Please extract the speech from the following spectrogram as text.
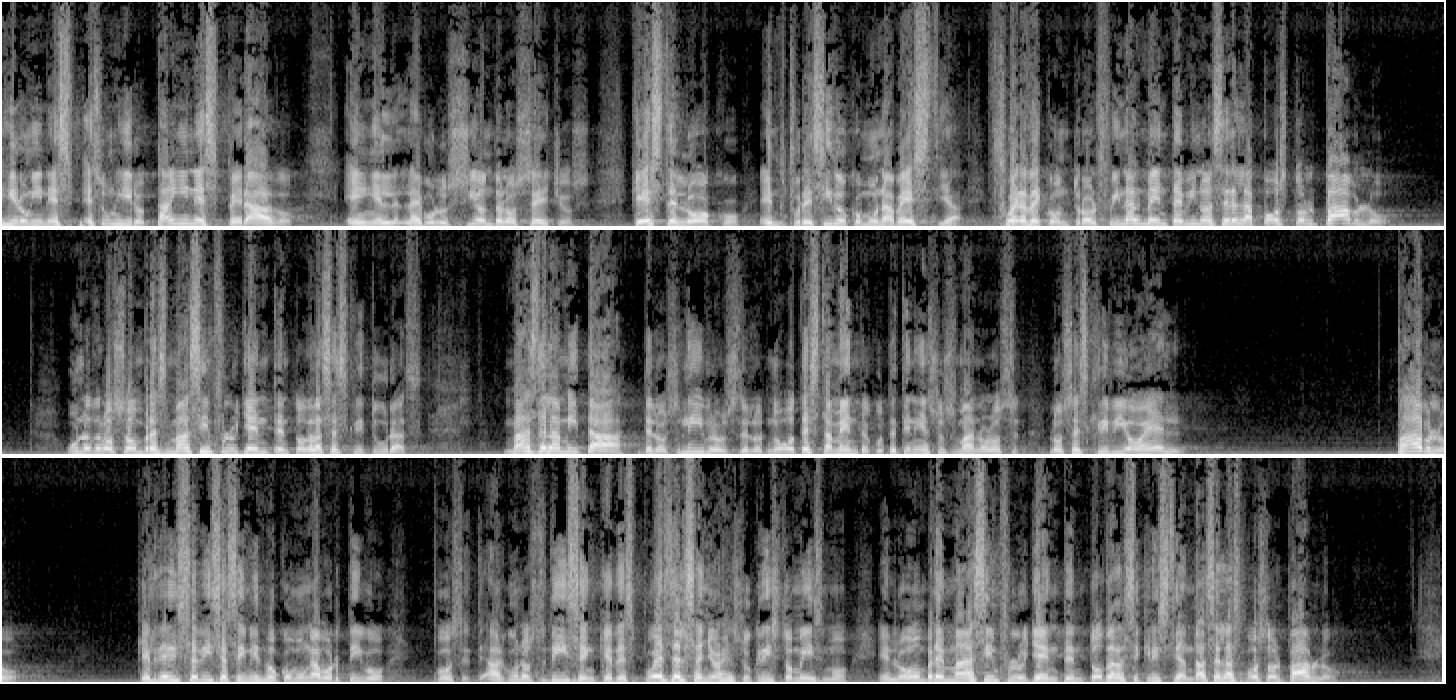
giro, tan inesperado en la evolución de los hechos, que este loco, enfurecido como una bestia, fuera de control, finalmente vino a ser el apóstol Pablo, uno de los hombres más influyentes en todas las escrituras. Más de la mitad de los libros del Nuevo Testamento que usted tiene en sus manos los, los escribió él. Pablo, que él se dice a sí mismo como un abortivo, pues, algunos dicen que después del Señor Jesucristo mismo, el hombre más influyente en toda la cristiandad es el apóstol Pablo.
